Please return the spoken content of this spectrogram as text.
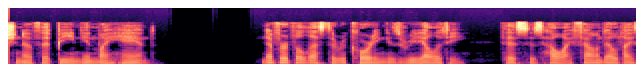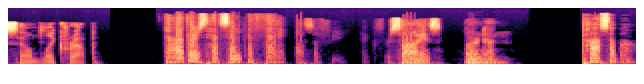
Animation of it being in my hand. Nevertheless, the recording is reality. This is how I found out I sound like crap. Others have sympathetic philosophy. Exercise. Learn. Possible.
